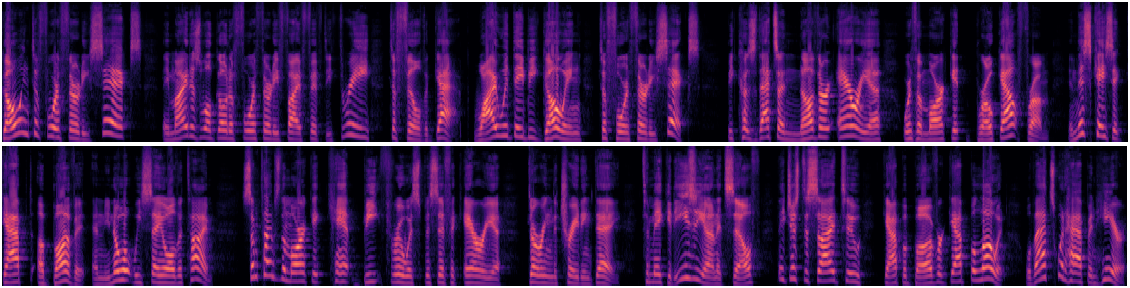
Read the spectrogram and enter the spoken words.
going to 436, they might as well go to 435.53 to fill the gap. Why would they be going to 436? Because that's another area where the market broke out from. In this case, it gapped above it. And you know what we say all the time? Sometimes the market can't beat through a specific area during the trading day. To make it easy on itself, they just decide to gap above or gap below it. Well, that's what happened here.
